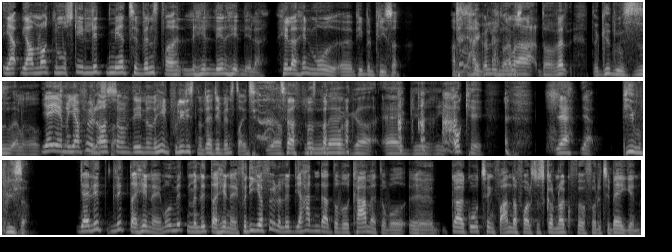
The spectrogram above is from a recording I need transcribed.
jeg, jeg er nok måske lidt mere til venstre, hel, hel, hel, eller heller hen mod øh, people pleaser. Han, Jeg kan godt lide, du, allerede, du har valgt, du har givet den en side allerede. Ja, ja, men jeg føler Venstre. også, som det er noget helt politisk, når det her det er venstre. Jeg flækker af geri. Okay. Ja, Ja. people pleaser. Jeg er lidt, lidt derhen af, mod midten, men lidt derhen af. Fordi jeg føler lidt, jeg har den der, du ved, karma, du ved, øh, gør gode ting for andre folk, så skal du nok få, få det tilbage igen.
